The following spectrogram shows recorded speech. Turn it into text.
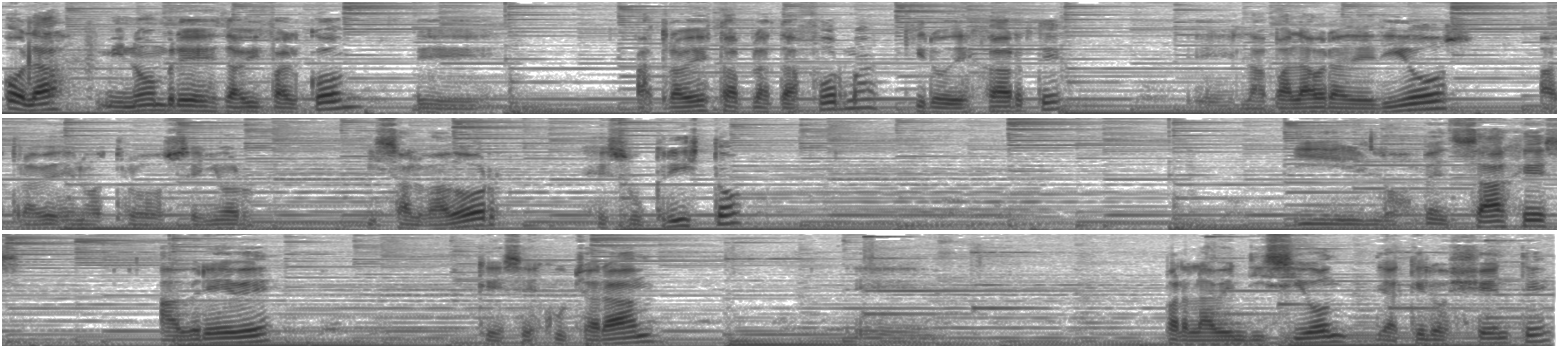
Hola, mi nombre es David Falcón. Eh, a través de esta plataforma quiero dejarte eh, la palabra de Dios a través de nuestro Señor y Salvador Jesucristo y los mensajes a breve que se escucharán eh, para la bendición de aquel oyente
